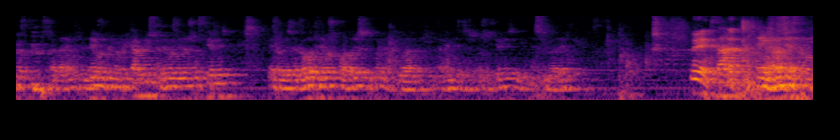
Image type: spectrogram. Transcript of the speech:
pues, trataremos, tendremos menos recambios, tendremos menos opciones, pero desde luego tenemos jugadores que pueden actuar perfectamente en esas posiciones y así lo haremos. Muy bien, está. Venga, gracias.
